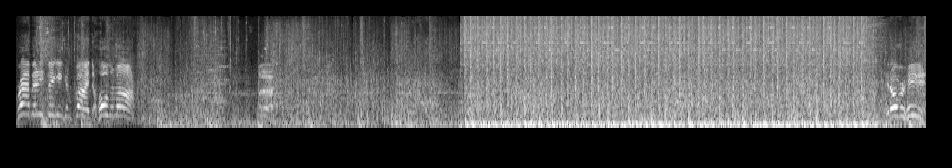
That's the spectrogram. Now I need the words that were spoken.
Grab anything you can find to hold them off. It overheated.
